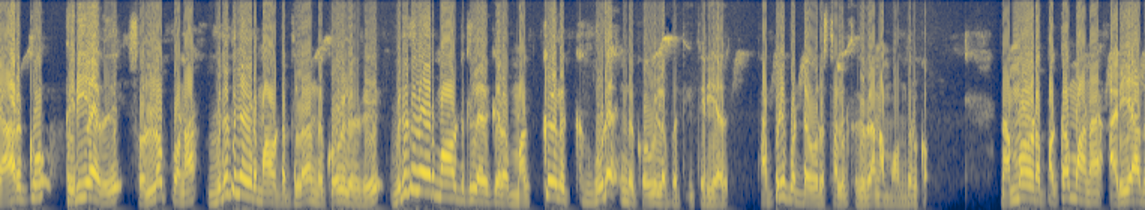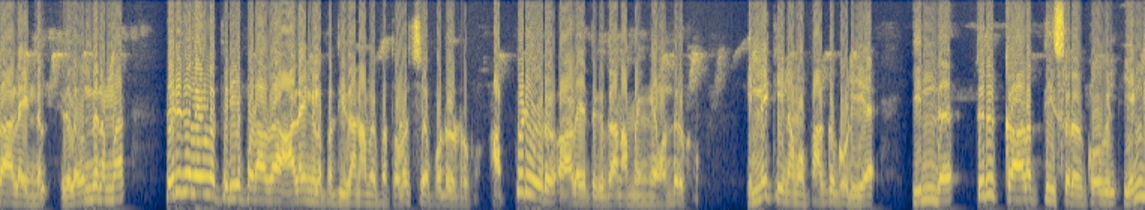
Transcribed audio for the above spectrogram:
யாருக்கும் தெரியாது. சொல்ல போனா விருதுநகர் மாவட்டத்துல அந்த கோவில் இருக்கு. விருதுநகர் மாவட்டத்துல இருக்கிற மக்களுக்கு கூட இந்த கோவிலை பத்தி தெரியாது. அப்படிப்பட்ட ஒரு ஸ்தலத்துக்கு தான் நம்ம வந்திருக்கோம். நம்மளோட பக்கமான அறியாத ஆலயங்கள். இதுல வந்து நம்ம பெரிதளவுல தெரியப்படாத ஆலயங்களை பத்தி தான் நம்ம இப்ப தொடர்ச்சியா போட்டுட்டு இருக்கோம். அப்படி ஒரு ஆலயத்துக்கு தான் நம்ம இங்க வந்திருக்கோம். இன்னைக்கு நம்ம பார்க்கக்கூடிய இந்த திருக்காலத்தீஸ்வரர் கோவில் எங்க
